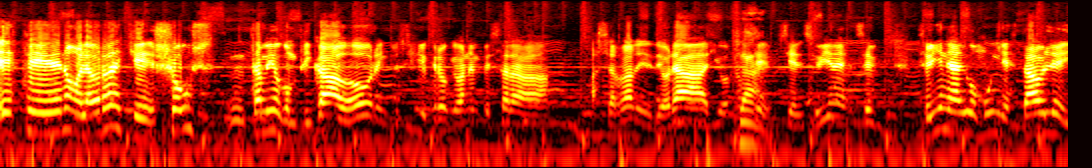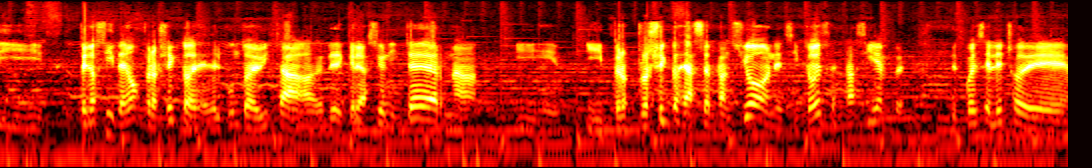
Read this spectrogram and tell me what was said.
Este, no, la verdad es que shows está medio complicado ahora, inclusive creo que van a empezar a, a cerrar de horarios, no Claro. sé, se, se viene, se, se viene algo muy inestable y pero sí tenemos proyectos desde el punto de vista de creación interna y, y pro- proyectos de hacer canciones y todo eso está siempre. Después el hecho de,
